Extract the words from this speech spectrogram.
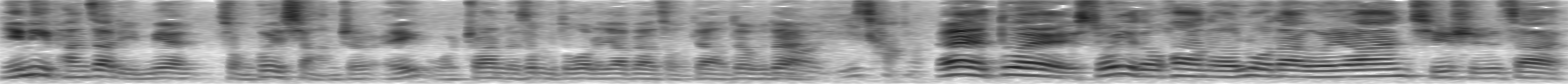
盈利盘在里面总会想着，哎，我赚了这么多了，要不要走掉，对不对？要离场了。哎，对，所以的话呢，落袋为安，其实在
